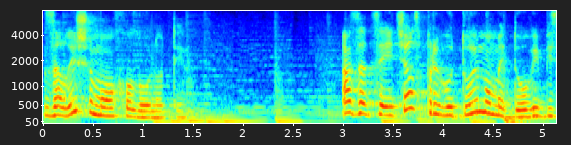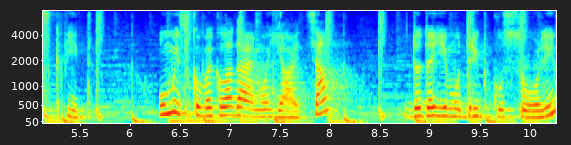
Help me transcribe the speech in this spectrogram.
Залишимо охолонути. А за цей час приготуємо медовий бісквіт. У миску викладаємо яйця, додаємо дрібку солі,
